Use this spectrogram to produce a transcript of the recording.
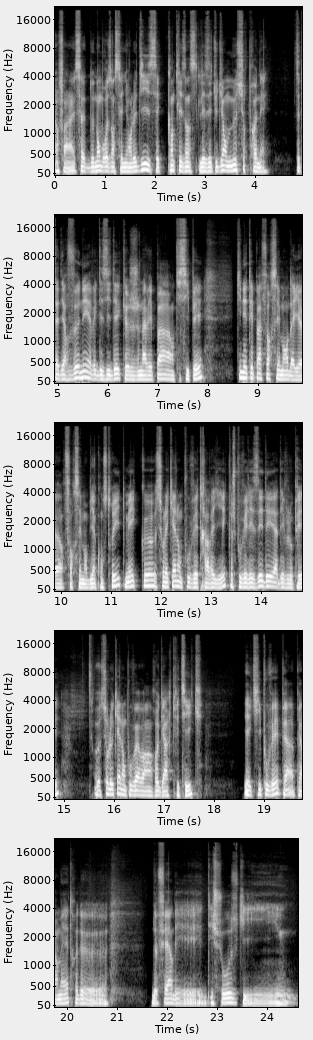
enfin, de nombreux enseignants le disent, c'est quand les, les étudiants me surprenaient. C'est-à-dire venaient avec des idées que je n'avais pas anticipées, qui n'étaient pas forcément d'ailleurs forcément bien construites, mais que sur lesquelles on pouvait travailler, que je pouvais les aider à développer, euh, sur lesquelles on pouvait avoir un regard critique et qui pouvaient permettre de de faire des, des choses qui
